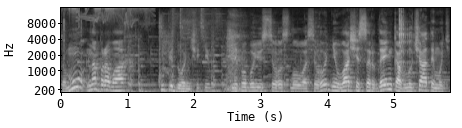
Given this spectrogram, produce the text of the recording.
Тому на правах купідончиків, не побоюсь цього слова, сьогодні у ваші серденька влучатимуть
